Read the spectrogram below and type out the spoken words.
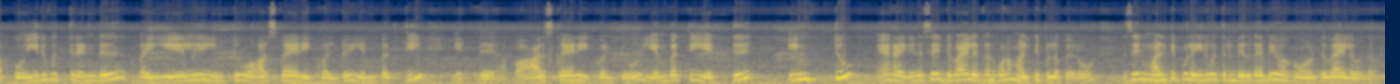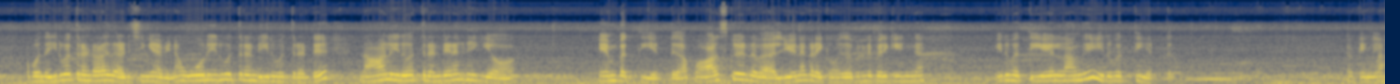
அப்போது இருபத்தி ரெண்டு பை ஏழு into R square equal to எண்பத்தி எட்டு. அப்போ ஆர் ஸ்கொயர் ஈக்குவல் டு எண்பத்தி எட்டு இன்ட்டு என்ன கிடைக்கும்? இந்த சைடு டிவைடில் இருக்கிறது போனால் மல்டிப்புளில் போயிடும் இந்த சைடு மல்டிப்புளில் இருபத்தி ரெண்டு இருக்கிறப்பே எப்படி டிவைடில் வந்துடும் அப்போ இந்த இருபத்தி ரெண்டால் இது அடிச்சிங்க அப்படின்னா ஒரு இருபத்தி ரெண்டு இருபத்தி ரெண்டு நாலு இருபத்தி ரெண்டு என்ன கிடைக்கும்? எண்பத்தி எட்டு. அப்போ ஆர் ஸ்கொயர் வேல்யூ என்ன கிடைக்கும்? இதை ரெண்டு பெருக்கிங்க இருபத்தி ஏழு நாங்க இருபத்தி எட்டு. ஓகேங்களா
